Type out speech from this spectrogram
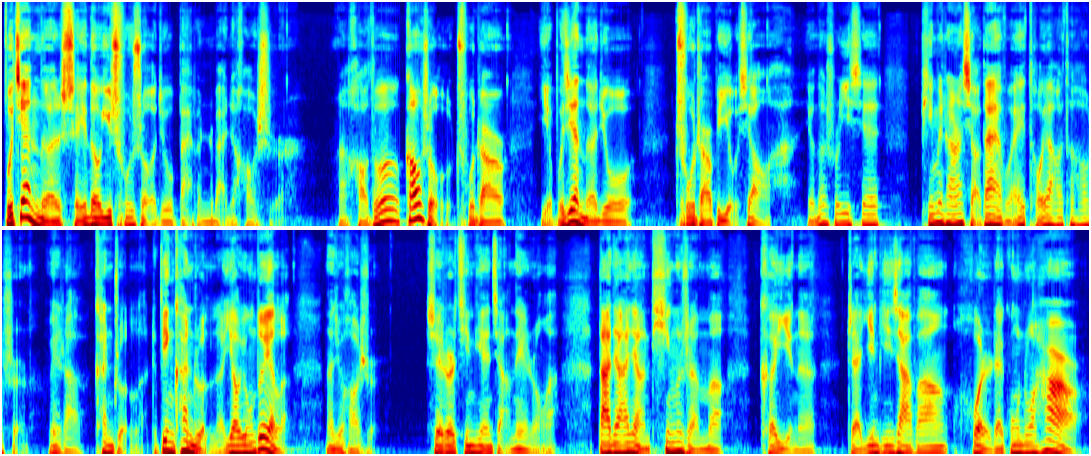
不见得谁都一出手就百分之百就好使啊。好多高手出招也不见得就出招必有效啊。有的时候一些平平常常小大夫，哎，头药还特好使呢。为啥？看准了，这病看准了，药用对了，那就好使。所以说今天讲内容啊，大家还想听什么？可以呢，在音频下方或者在公众号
